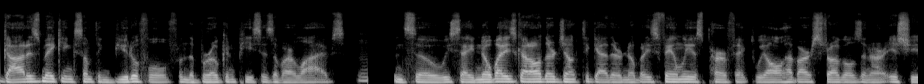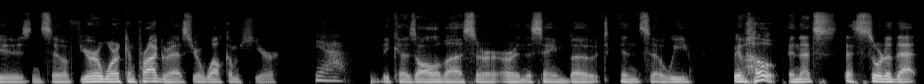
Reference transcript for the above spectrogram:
God is making something beautiful from the broken pieces of our lives. Mm. And so we say nobody's got all their junk together. Nobody's family is perfect. We all have our struggles and our issues. And so if you're a work in progress, you're welcome here. Yeah. Because all of us are, are in the same boat. And so we we have hope. And that's that's sort of that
